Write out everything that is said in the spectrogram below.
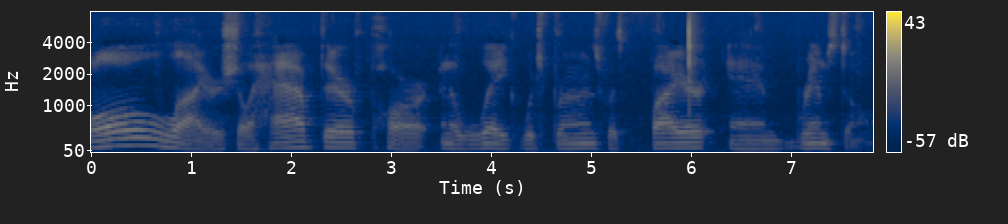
all liars shall have their part in a lake which burns with fire and brimstone,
